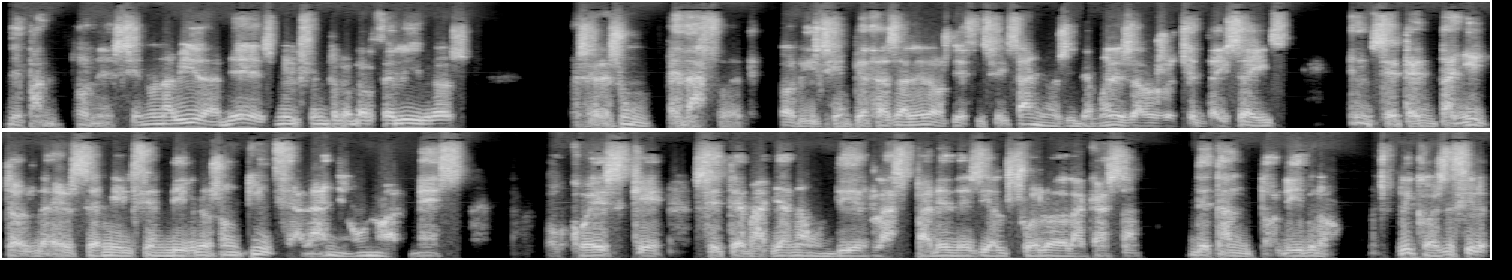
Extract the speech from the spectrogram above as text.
de pantones. Si en una vida lees 1114 libros, pues eres un pedazo de lector. Y si empiezas a leer a los 16 años y te mueres a los 86, en 70 añitos leerse 1100 libros son 15 al año, uno al mes. Tampoco es que se te vayan a hundir las paredes y el suelo de la casa de tanto libro. ¿Me explico? Es decir,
